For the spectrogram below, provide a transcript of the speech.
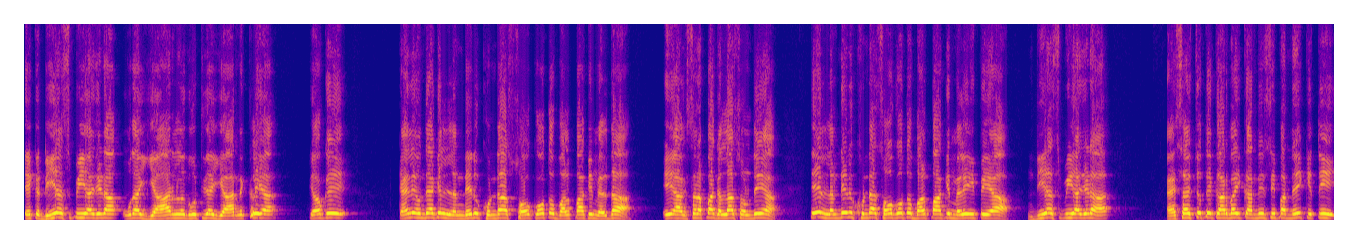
ਇੱਕ ਡੀਐਸਪੀ ਆ ਜਿਹੜਾ ਉਹਦਾ ਯਾਰ ਲੰਗੋਟੀ ਦਾ ਯਾਰ ਨਿਕਲਿਆ, ਕਿਉਂਕਿ ਕਹਿੰਦੇ ਹੁੰਦੇ ਆ ਕਿ ਲੰਡੇ ਨੂੰ ਖੁੰਡਾ 100 ਕੋਹ ਤੋਂ ਬਲ ਪਾ ਕੇ ਮਿਲਦਾ। ਇਹ ਅਕਸਰ ਆਪਾਂ ਗੱਲਾਂ ਸੁਣਦੇ ਆ ਤੇ ਲੰਡੇ ਨੂੰ ਖੁੰਡਾ 100 ਕੋਹ ਤੋਂ ਬਲ ਪਾ ਕੇ ਮਿਲੇ ਹੀ ਪਿਆ। ਡੀਐਸਪੀ ਆ ਜਿਹੜਾ ਐਸਐਚਓ ਤੇ ਕਾਰਵਾਈ ਕਰਨੀ ਸੀ ਪਰ ਨਹੀਂ ਕੀਤੀ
